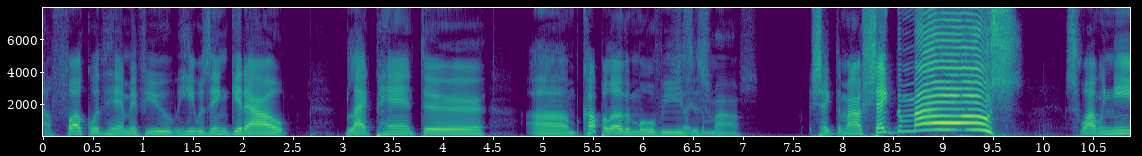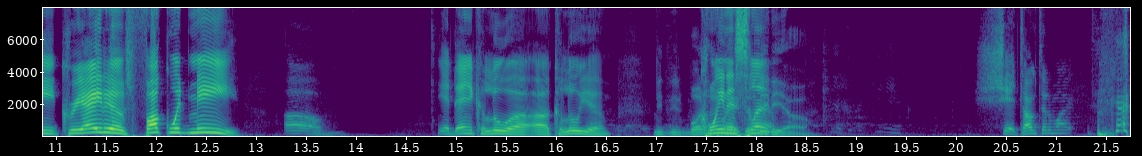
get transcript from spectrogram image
I fuck with him if you. He was in Get Out, Black Panther, um, couple other movies. Shake It's- the mouse. Shake the mouse. Shake the mouse. That's why we need creatives. Fuck with me. Um, yeah, Daniel Kaluuya. Uh, Kaluuya. You- you- boy that Queen and Slim. Video. Shit, talk to the mic.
